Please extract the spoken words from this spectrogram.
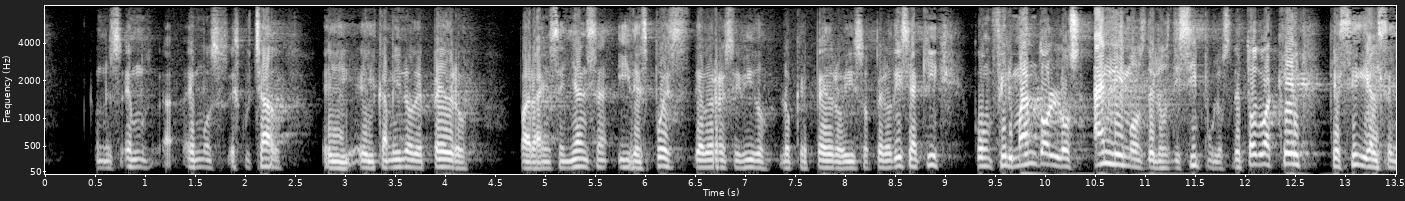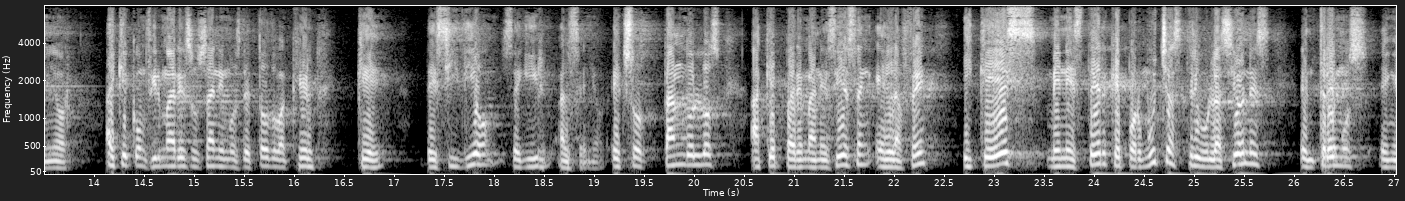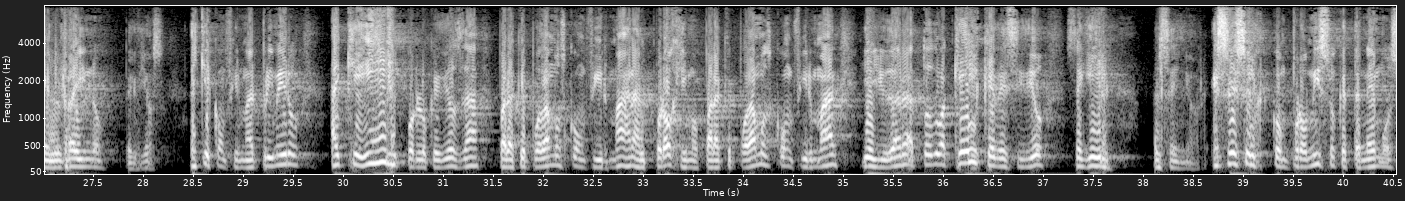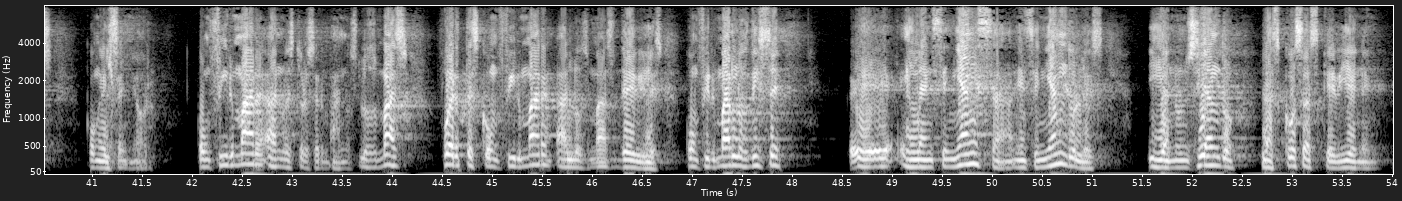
Hemos, escuchado el, camino de Pedro para enseñanza y después de haber recibido lo que Pedro hizo. Pero dice aquí, confirmando los ánimos de los discípulos, de todo aquel que sigue al Señor. Hay que confirmar esos ánimos de todo aquel que decidió seguir al Señor, exhortándolos a que permaneciesen en la fe y que es menester que por muchas tribulaciones entremos en el reino de Dios. Hay que confirmar. Primero hay que ir por lo que Dios da para que podamos confirmar al prójimo, para que podamos confirmar y ayudar a todo aquel que decidió seguir al Señor. Ese es el compromiso que tenemos con el Señor. Confirmar a nuestros hermanos, los más fuertes, confirmar a los más débiles. Confirmarlos, dice, eh, en la enseñanza, enseñándoles y anunciando las cosas que vienen.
